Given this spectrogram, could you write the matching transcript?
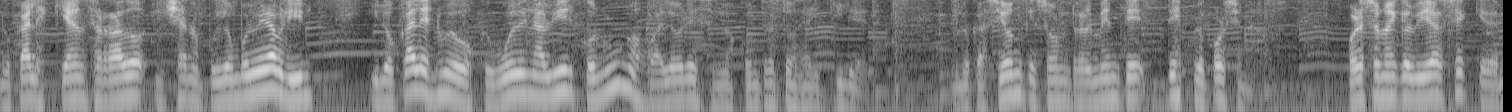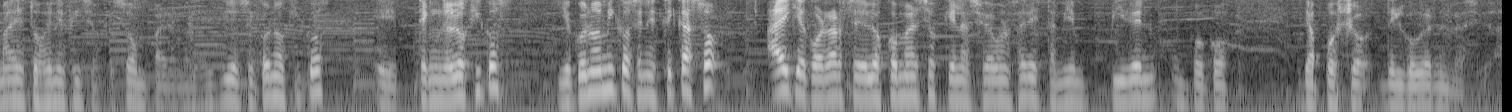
locales que han cerrado y ya no pudieron volver a abrir y locales nuevos que vuelven a abrir con unos valores en los contratos de alquiler de locación que son realmente desproporcionados. Por eso no hay que olvidarse que además de estos beneficios que son para los distritos económicos, eh, tecnológicos y económicos en este caso, hay que acordarse de los comercios que en la ciudad de Buenos Aires también piden un poco de apoyo del gobierno de la ciudad.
